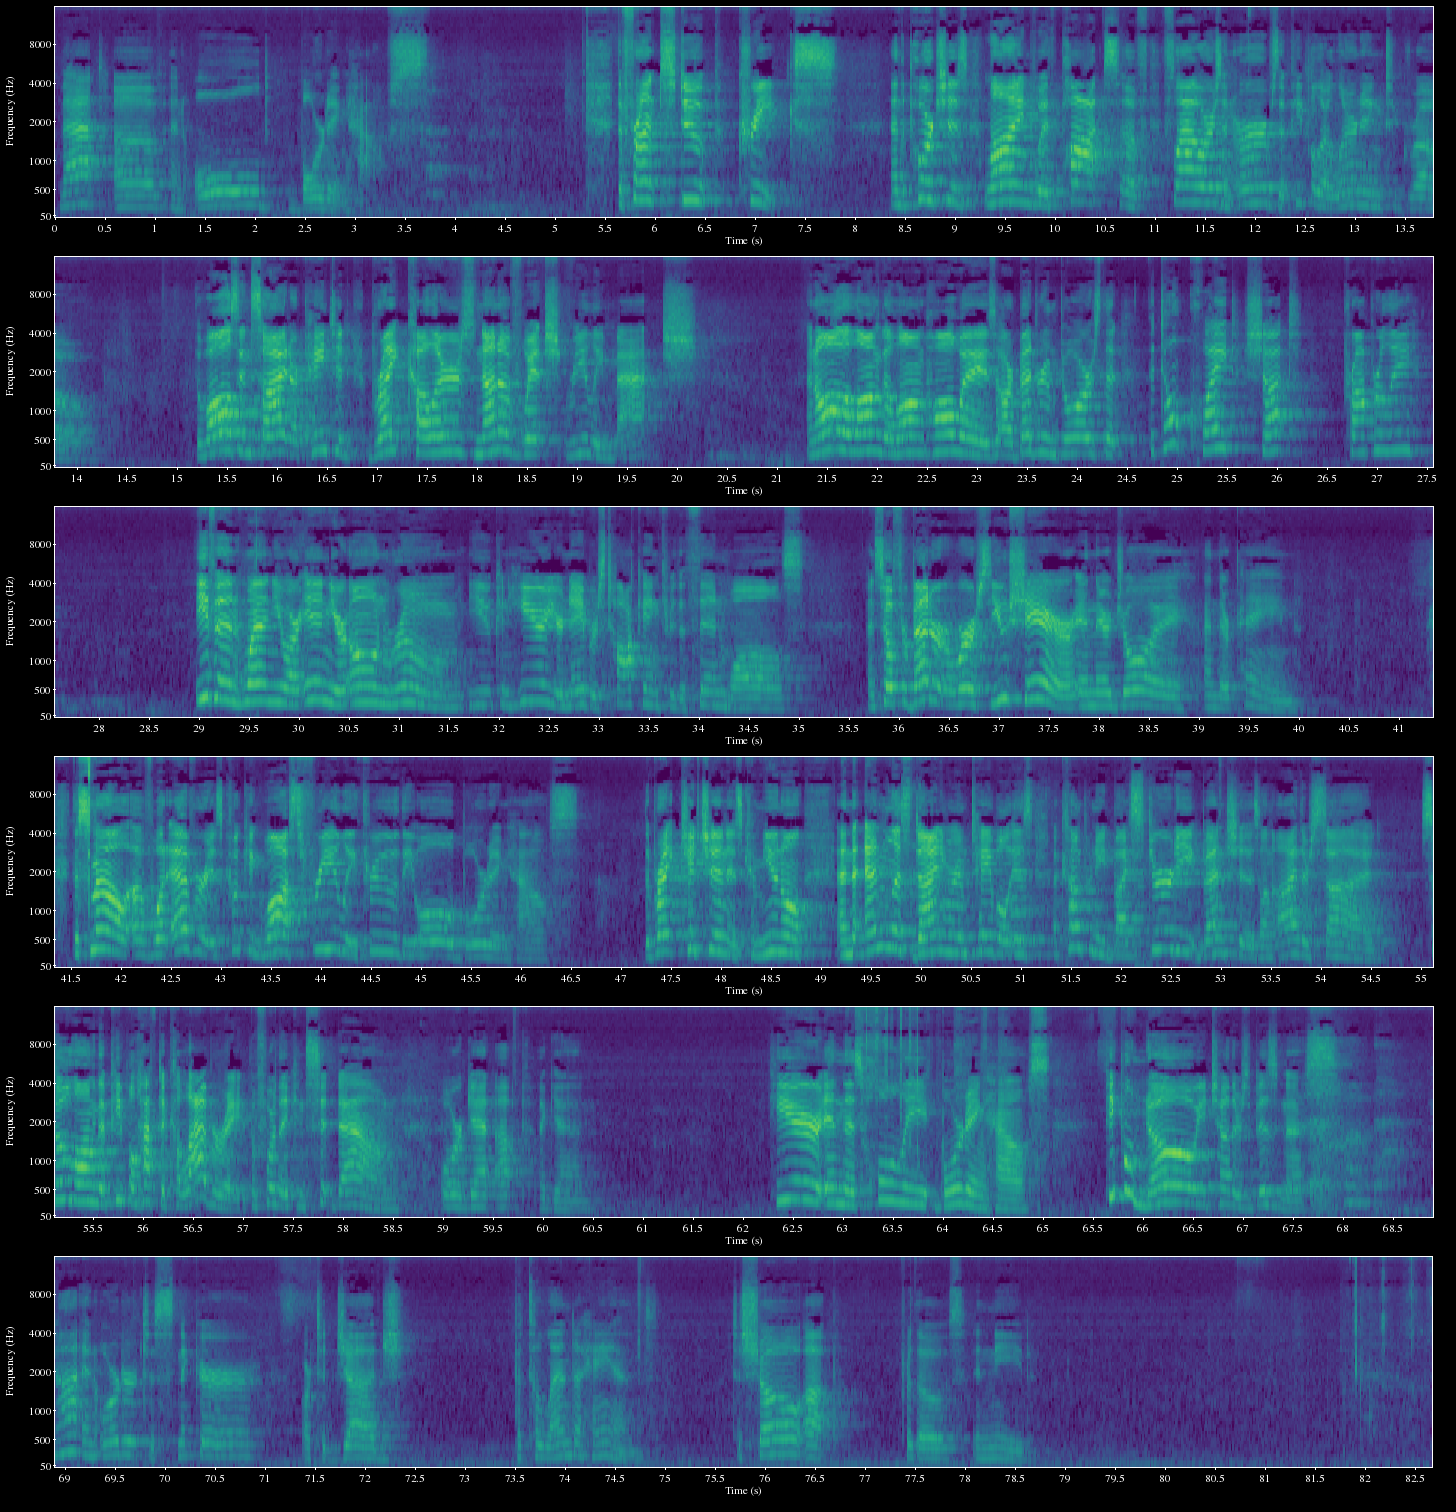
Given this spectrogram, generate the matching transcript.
that of an old boarding house. The front stoop creaks, and the porch is lined with pots of flowers and herbs that people are learning to grow. The walls inside are painted bright colors, none of which really match. And all along the long hallways are bedroom doors that, that don't quite shut properly. Even when you are in your own room, you can hear your neighbors talking through the thin walls. And so, for better or worse, you share in their joy and their pain. The smell of whatever is cooking wafts freely through the old boarding house. The bright kitchen is communal, and the endless dining room table is accompanied by sturdy benches on either side, so long that people have to collaborate before they can sit down or get up again. Here in this holy boarding house, people know each other's business, not in order to snicker or to judge, but to lend a hand, to show up for those in need.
